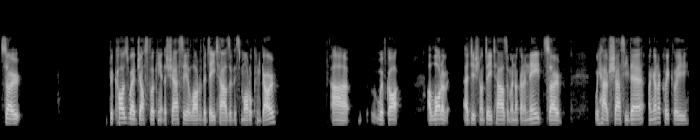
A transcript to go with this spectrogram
So because we're just looking at the chassis, a lot of the details of this model can go. Uh, we've got a lot of additional details that we're not going to need. So we have chassis there. I'm going to quickly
